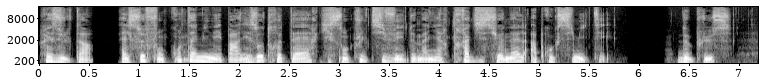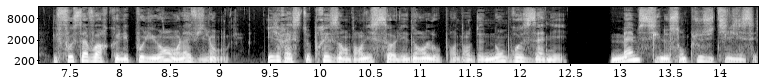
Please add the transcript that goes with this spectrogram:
Résultat, elles se font contaminer par les autres terres qui sont cultivées de manière traditionnelle à proximité. De plus, il faut savoir que les polluants ont la vie longue. Ils restent présents dans les sols et dans l'eau pendant de nombreuses années, même s'ils ne sont plus utilisés.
